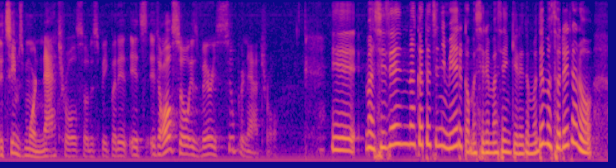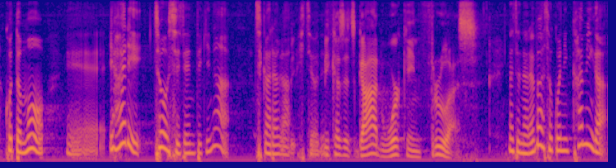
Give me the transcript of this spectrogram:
it seems more natural, so to speak, but it, it's it also is very supernatural. えーまあ、自然な形に見えるかもしれませんけれどもでもそれらのことも、えーやはり超自然的な力が必要です。Because it's God working through us. なぜならばそこに神が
